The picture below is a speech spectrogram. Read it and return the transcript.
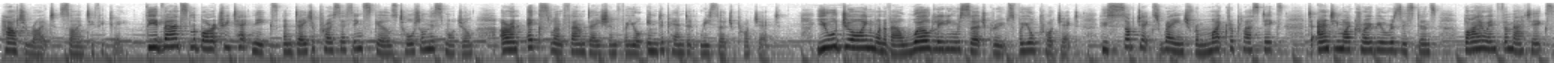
how to write scientifically. The advanced laboratory techniques and data processing skills taught on this module are an excellent foundation for your independent research project. You will join one of our world leading research groups for your project, whose subjects range from microplastics to antimicrobial resistance, bioinformatics,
